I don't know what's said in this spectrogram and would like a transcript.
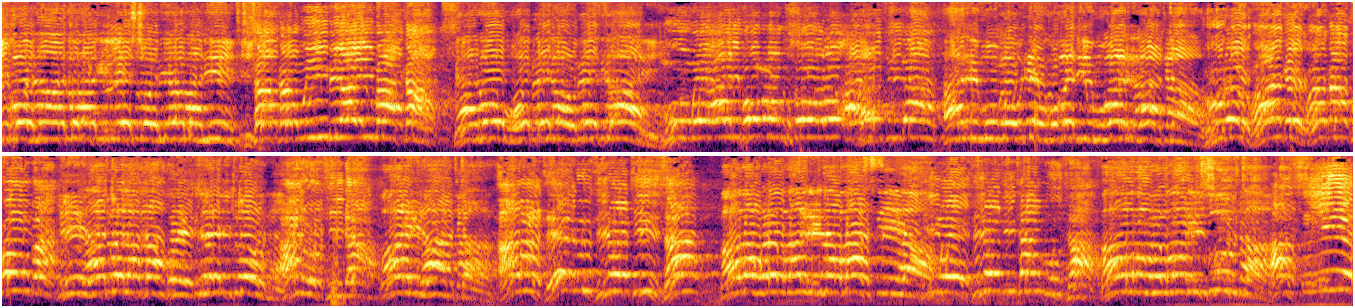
ikona atovakirire shomi yamaniti saka muimbi aimbaka anokuhopenaopesiari mumwe aripo pamusoro anotida ari mumwe utengo kwedimuwarirata rudo rwake rwakakomba lerato lakakwe tinoritona anotida varirata hama dzedu dzinotiza vavamwe vari namasiya imwe dzinotitambudza vavamwe vari suta asi iye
